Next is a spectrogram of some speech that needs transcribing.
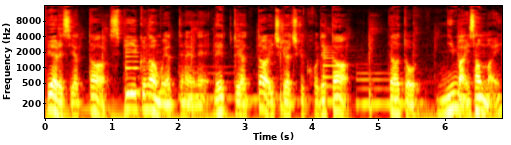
Fearless やった。 Speak Now もやってないよね。 Red やった。1989ここ出た。であと2枚3枚？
